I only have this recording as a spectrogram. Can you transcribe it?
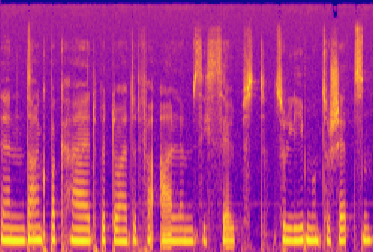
Denn Dankbarkeit bedeutet vor allem, sich selbst zu lieben und zu schätzen,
